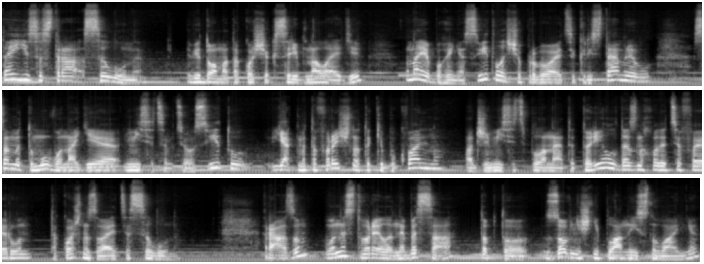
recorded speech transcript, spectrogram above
та її сестра Селуне, відома також як Срібна Леді. Вона є богиня світла, що пробивається крізь темряву, саме тому вона є місяцем цього світу, як метафорично, так і буквально, адже місяць планети Торіл, де знаходиться Фейрун, також називається Селуна. Разом вони створили небеса, тобто зовнішні плани існування,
